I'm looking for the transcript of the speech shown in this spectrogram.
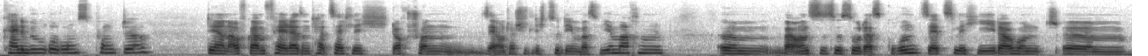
keine Berührungspunkte. Deren Aufgabenfelder sind tatsächlich doch schon sehr unterschiedlich zu dem, was wir machen. Ähm, bei uns ist es so, dass grundsätzlich jeder Hund ähm,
